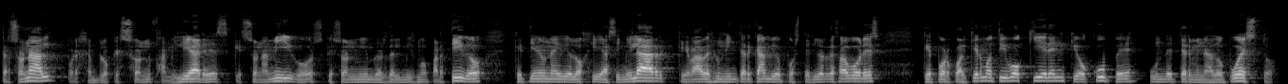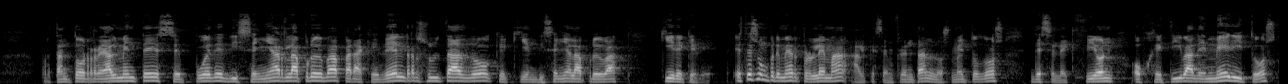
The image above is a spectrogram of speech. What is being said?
personal, por ejemplo, que son familiares, que son amigos, que son miembros del mismo partido, que tienen una ideología similar, que va a haber un intercambio posterior de favores, que por cualquier motivo quieren que ocupe un determinado puesto. Por tanto, realmente se puede diseñar la prueba para que dé el resultado que quien diseña la prueba quiere que dé. Este es un primer problema al que se enfrentan los métodos de selección objetiva de méritos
